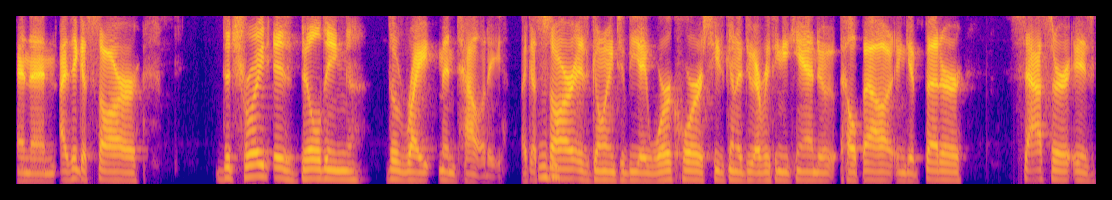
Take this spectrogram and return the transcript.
and then I think Ausar. Detroit is building the right mentality. Like mm-hmm. Ausar is going to be a workhorse. He's going to do everything he can to help out and get better. Sasser is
